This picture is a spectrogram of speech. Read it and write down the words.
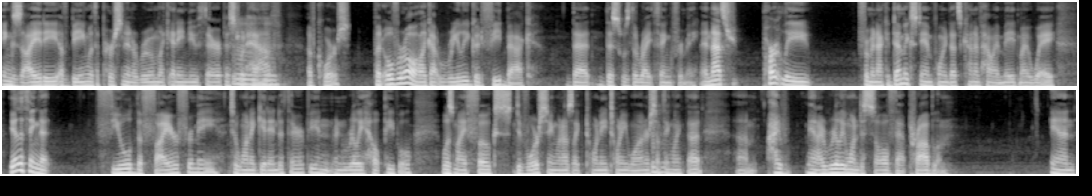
anxiety of being with a person in a room like any new therapist would have of course but overall i got really good feedback that this was the right thing for me and that's partly from an academic standpoint that's kind of how i made my way the other thing that fueled the fire for me to want to get into therapy and, and really help people was my folks divorcing when I was like 20, 21 or something like that. Um, I, man, I really wanted to solve that problem. And,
